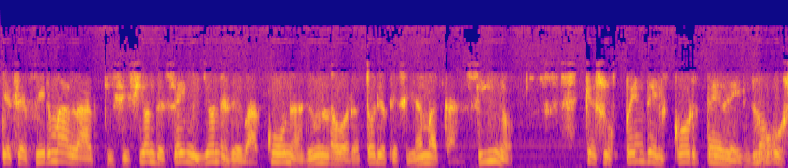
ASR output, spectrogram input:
que se firma la adquisición de 6 millones de vacunas de un laboratorio que se llama Cancino, que suspende el corte de luz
